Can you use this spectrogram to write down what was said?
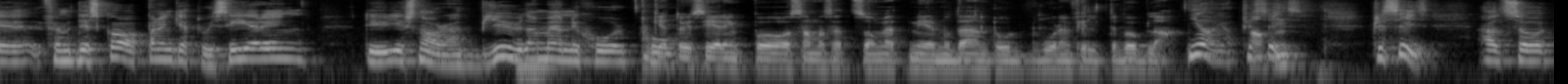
eh, för det skapar en gettoisering. Det är ju snarare att bjuda människor på... Gettoisering på samma sätt som ett mer modernt ord vore en filterbubbla. Ja, ja precis. Ja. Precis. Alltså,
